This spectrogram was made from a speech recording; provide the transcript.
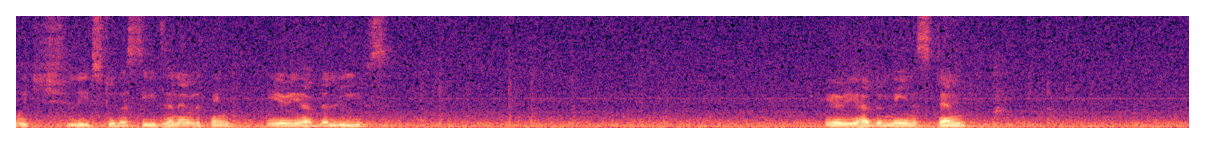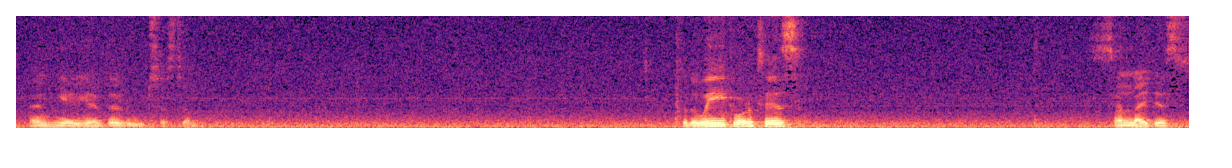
which leads to the seeds and everything. Here you have the leaves. Here you have the main stem. And here you have the root system. So the way it works is sunlight is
